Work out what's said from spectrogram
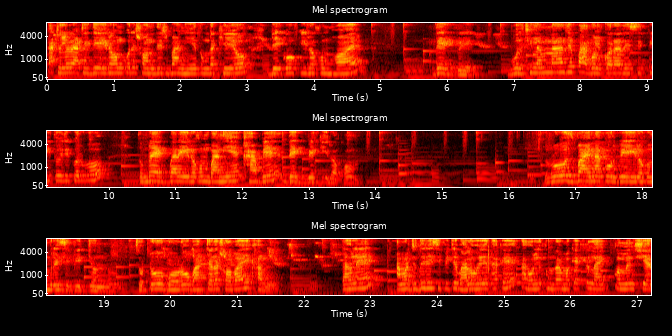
কাঁঠালের আঠি দিয়ে এরকম করে সন্দেশ বানিয়ে তোমরা খেয়েও, দেখো কীরকম হয়। দেখবে। বলছিলাম না যে পাগল করা রেসিপি তৈরি করব? তোমরা একবার এইরকম বানিয়ে খাবে, দেখবে কি রকম রোজ বায়না করবে এইরকম রেসিপির জন্য। ছোট, বড় বাচ্চারা সবাই খাবে। তাহলে আমার যদি রেসিপিটা ভালো হয়ে থাকে, তাহলে তোমরা আমাকে একটা লাইক কমেন্ট শেয়ার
